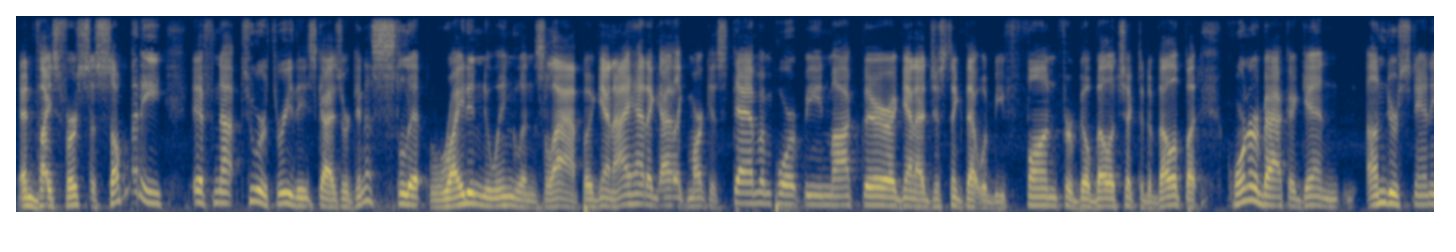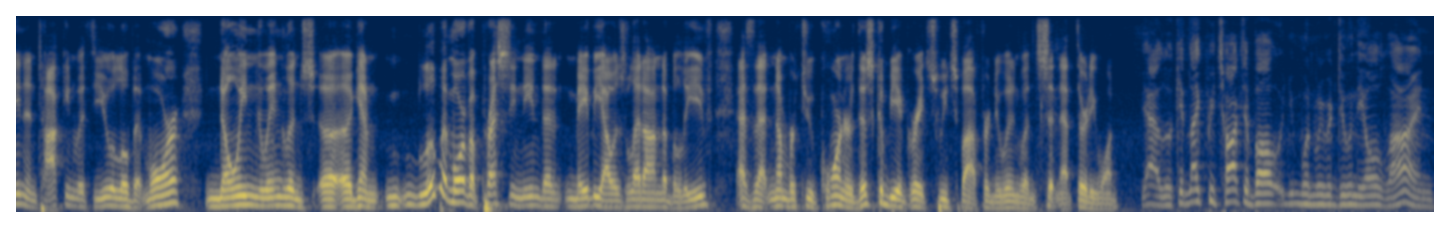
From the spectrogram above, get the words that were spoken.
and vice versa. Somebody, if not two or three of these guys are going to slip right in New England's lap. Again, I had a guy like Marcus Davenport being mocked there. Again, I just think that would be fun for Bill Belichick to develop, but cornerback again, understanding and talking with you a little bit more, knowing New England's uh, uh, again, a little bit more of a pressing need than maybe I was led on to believe as that number two corner. This could be a great sweet spot for New England sitting at 31. Yeah, look, and like we talked about when we were doing the old line,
